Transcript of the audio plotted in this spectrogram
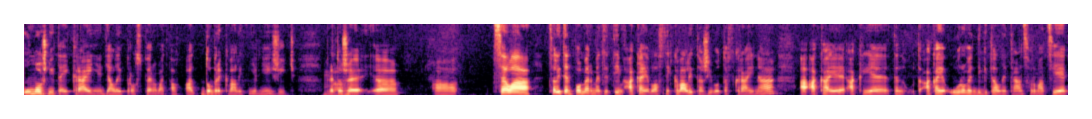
umožní tej krajine ďalej prosperovať a, a dobre kvalitne v nej žiť. No. Pretože no. uh, a celá, celý ten pomer medzi tým, aká je vlastne kvalita života v krajinách a aká je, aký je ten, aká je úroveň digitálnej transformácie,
